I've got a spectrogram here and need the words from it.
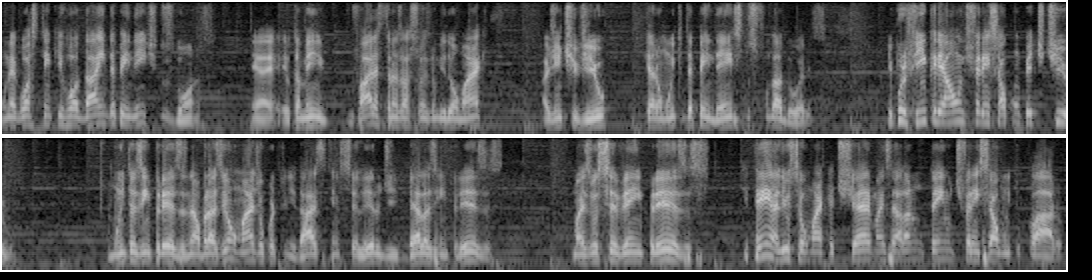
o negócio tem que rodar independente dos donos. É, eu também, várias transações no middle market, a gente viu que eram muito dependentes dos fundadores. E, por fim, criar um diferencial competitivo. Muitas empresas, né, o Brasil é um mar de oportunidades, tem um celeiro de belas empresas, mas você vê empresas que têm ali o seu market share, mas ela não tem um diferencial muito claro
